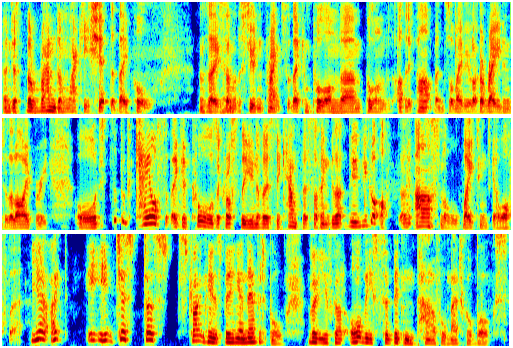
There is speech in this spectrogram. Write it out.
and just the random wacky shit that they pull, and say some of the student pranks that they can pull on um, pull on other departments, or maybe like a raid into the library, or just the, the chaos that they could cause across the university campus. I think that if you've got an arsenal waiting to go off there. Yeah, I, it just does strike me as being inevitable that you've got all these forbidden, powerful magical books,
